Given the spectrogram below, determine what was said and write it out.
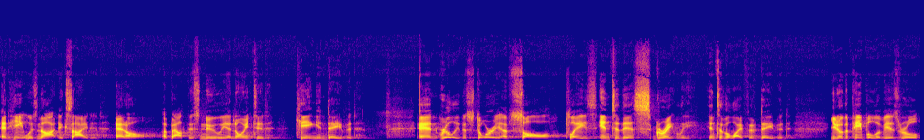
and he was not excited at all about this newly anointed king in David. And really, the story of Saul plays into this greatly, into the life of David. You know, the people of Israel,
